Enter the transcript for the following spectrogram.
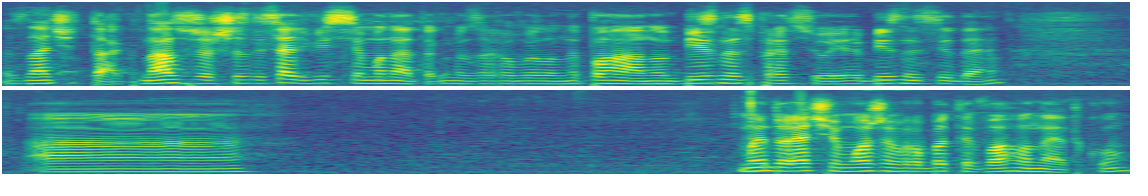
Значить так, в нас вже 68 монеток ми заробили непогано. Бізнес працює, бізнес іде. А... Ми, до речі, можемо робити вагонетку.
